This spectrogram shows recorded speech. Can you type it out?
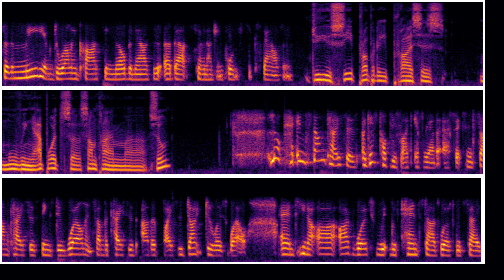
So the medium dwelling price in Melbourne now is about 746,000. Do you see property prices moving upwards uh, sometime uh, soon? Cases, I guess property is like every other asset. In some cases, things do well. In some cases, other places don't do as well. And, you know, I, have worked with, with Canstar's worked with, say,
